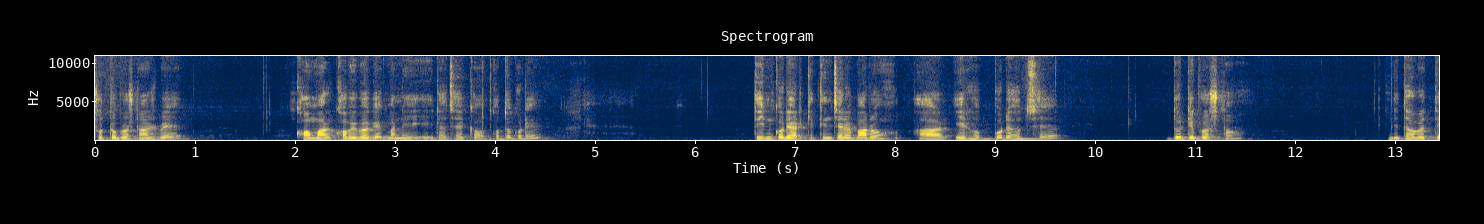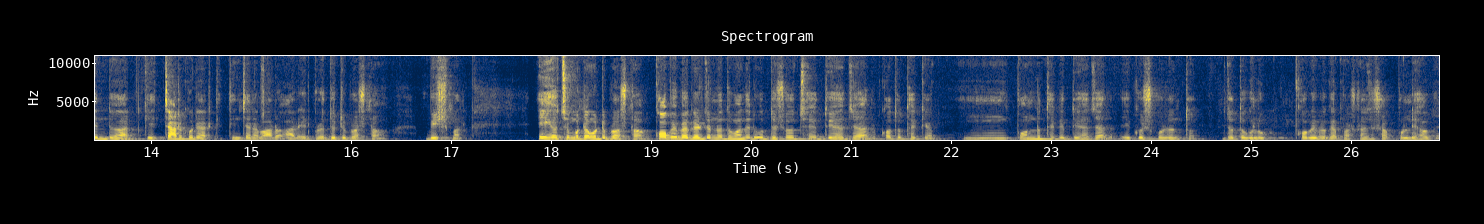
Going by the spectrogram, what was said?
ছোট্ট প্রশ্ন আসবে ক্ষমার খ বিভাগে মানে এটা ক- কত করে? তিন করে আর কি, তিন, চারে বারো। আর এর পরে হচ্ছে দুটি প্রশ্ন। দিতে হবে তিন আর কি, চার করে আর কি, তিন, চারে বারো। আর এরপরে দুটি প্রশ্ন, বিশ মার্ক। এই হচ্ছে মোটামুটি প্রশ্ন। ক বিভাগের জন্য তোমাদের উদ্দেশ্য হচ্ছে দুই হাজার কত থেকে? পনেরো থেকে দুই হাজার একুশ পর্যন্ত। যতগুলো ক বিভাগের প্রশ্ন আছে সব পড়লেই হবে।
